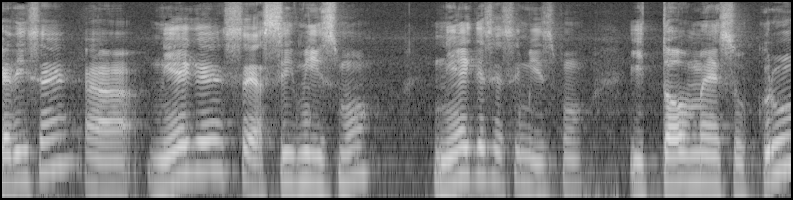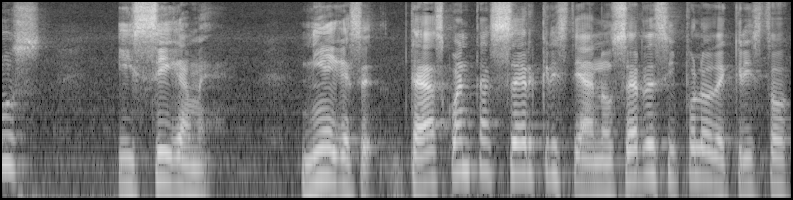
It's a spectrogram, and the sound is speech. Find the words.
¿Qué dice? Uh, niéguese a sí mismo, niéguese a sí mismo y tome su cruz y sígame. Niéguese. ¿Te das cuenta? Ser cristiano, ser discípulo de Cristo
